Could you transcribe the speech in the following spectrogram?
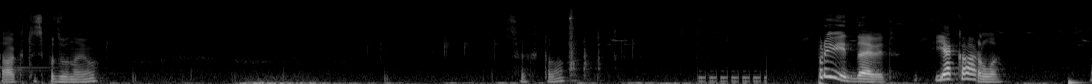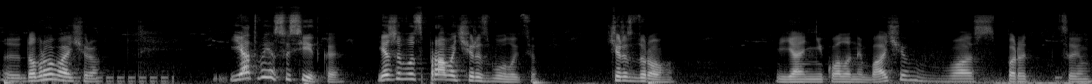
Так, хтось подзвонив. Це хто? Привіт, Девід. Я Карла. Е, Доброго вечора. Я твоя сусідка. Я живу справа через вулицю. Через дорогу. Я ніколи не бачив вас перед цим.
